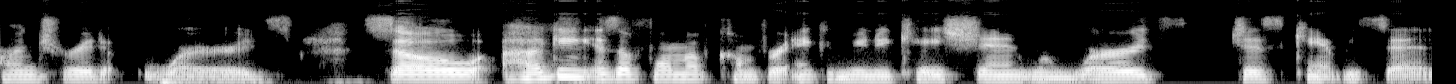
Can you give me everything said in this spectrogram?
hundred words. So, hugging is a form of comfort and communication when words just can't be said.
